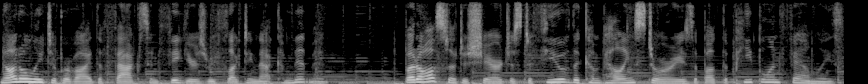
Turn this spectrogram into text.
not only to provide the facts and figures reflecting that commitment, but also to share just a few of the compelling stories about the people and families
